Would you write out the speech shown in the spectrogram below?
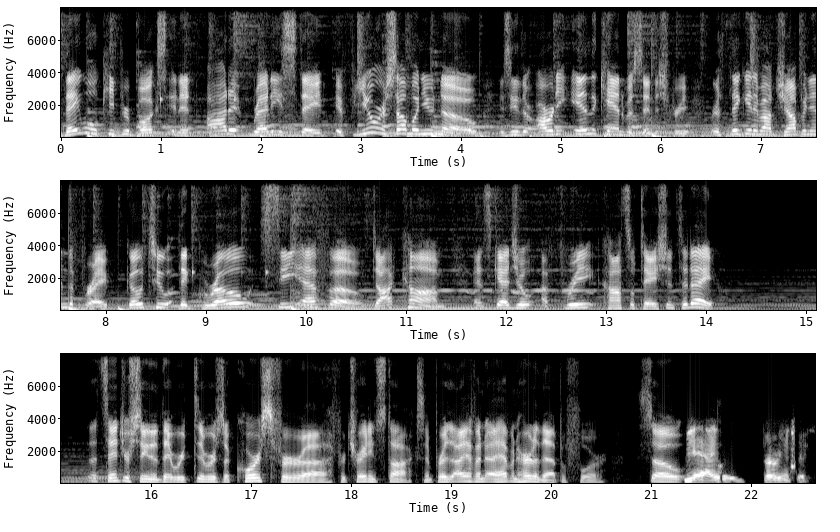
They will keep your books in an audit ready state. If you or someone you know is either already in the cannabis industry or thinking about jumping in the fray, go to thegrowcfo.com and schedule a free consultation today. That's interesting that they were there was a course for uh, for trading stocks, and I haven't I haven't heard of that before. So Yeah, it was very interesting.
